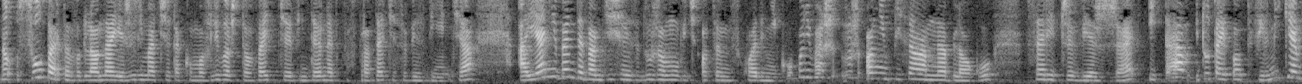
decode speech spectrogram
No super to wygląda. Jeżeli macie taką możliwość, to wejdźcie w internet, posprawdzajcie sobie zdjęcia. A ja nie będę Wam dzisiaj za dużo mówić o tym składniku, ponieważ już o nim pisałam na blogu w serii Czy wiesz, że i tam i tutaj pod filmikiem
